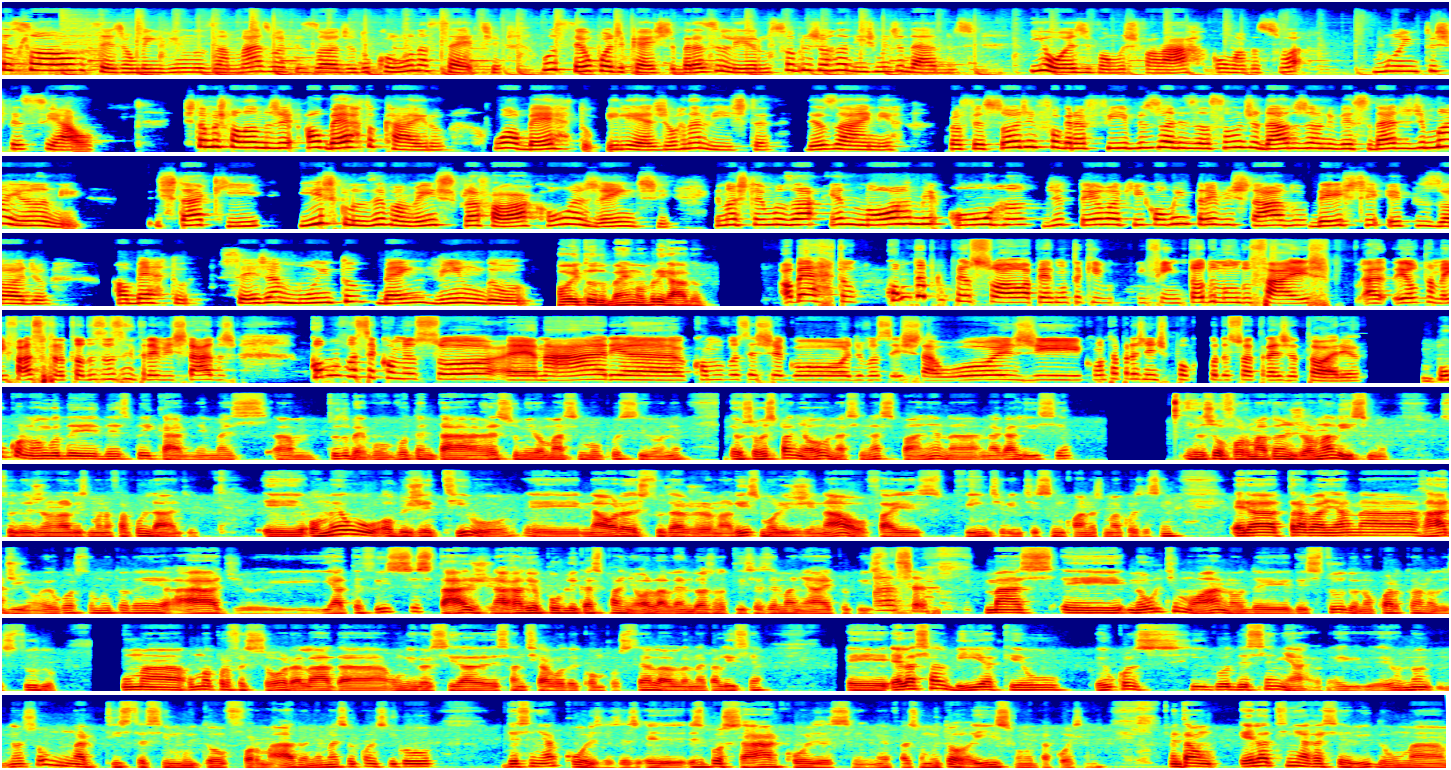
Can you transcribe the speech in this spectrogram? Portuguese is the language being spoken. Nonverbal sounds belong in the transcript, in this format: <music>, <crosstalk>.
Pessoal, sejam bem-vindos a mais um episódio do Coluna 7, o seu podcast brasileiro sobre jornalismo de dados. E hoje vamos falar com uma pessoa muito especial. Estamos falando de Alberto Cairo. O Alberto, ele é jornalista, designer, professor de infografia e visualização de dados da Universidade de Miami. Está aqui exclusivamente para falar com a gente. E nós temos a enorme honra de tê-lo aqui como entrevistado deste episódio. Alberto, seja muito bem-vindo. Oi, tudo bem? Obrigado. Alberto, conta para o pessoal a pergunta que, enfim, todo mundo faz, eu também faço para todos os entrevistados. Como você começou é, na área? Como você chegou onde você está hoje? Conta para a gente um pouco da sua trajetória um pouco longo de, de explicar, né? mas um, tudo bem, vou, vou, tentar resumir o máximo possível. Né? Eu sou espanhol, nasci na Espanha, na, na Galícia, e eu sou formado em jornalismo, estudei jornalismo na faculdade. E o meu objetivo, eh, na hora de estudar jornalismo original, faz 20, 25 anos, uma coisa assim, era trabalhar na rádio. Eu gosto muito de rádio e, e até fiz estágio na Rádio Pública Espanhola, lendo as notícias de manhã e tudo isso. Nossa. Mas eh, no último ano de, de estudo, no quarto ano de estudo, uma, uma professora lá da Universidade de Santiago de Compostela, lá na Galícia, eh, ela sabia que eu eu consigo desenhar. Eu não, não sou um artista assim muito formado, né, mas eu consigo desenhar coisas, esboçar coisas assim, né? Faço muito risco, muita coisa. Né? Então, ela tinha recebido uma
